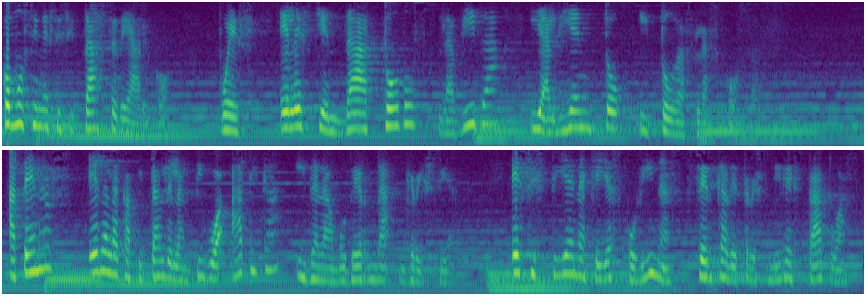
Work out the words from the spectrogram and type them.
como si necesitase de algo, pues Él es quien da a todos la vida y aliento y todas las cosas. Atenas era la capital de la antigua Ática y de la moderna Grecia. Existía en aquellas colinas cerca de 3.000 estatuas,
